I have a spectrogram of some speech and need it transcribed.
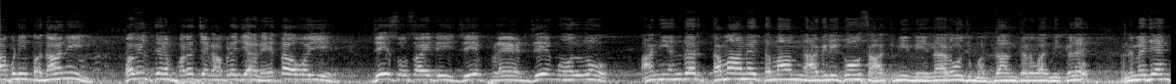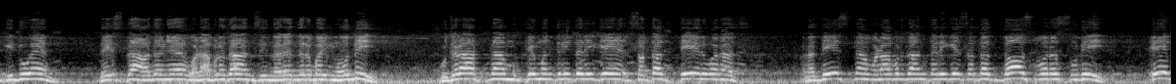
આપણી બધાની પવિત્ર ફરજ છે કે આપણે જ્યાં રહેતા હોઈએ, જે સોસાયટી, જે ફ્લેટ, જે મહોલ્લો આની અંદર તમામે તમામ નાગરિકો સાતમી મે ના રોજ મતદાન કરવા નીકળે. અને મેં જેમ કીધું એમ, દેશના આદરણીય વડાપ્રધાન શ્રી નરેન્દ્રભાઈ મોદી ગુજરાતના મુખ્યમંત્રી તરીકે સતત તેર વર્ષ અને દેશના વડાપ્રધાન તરીકે સતત દસ વર્ષ સુધી એક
